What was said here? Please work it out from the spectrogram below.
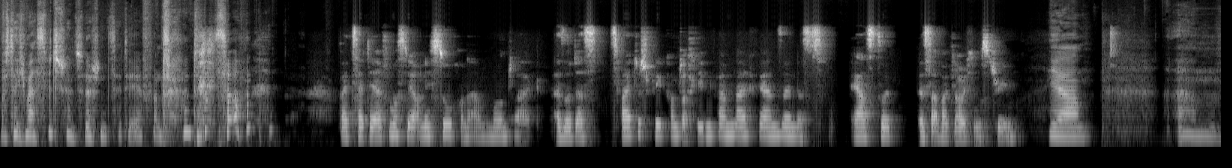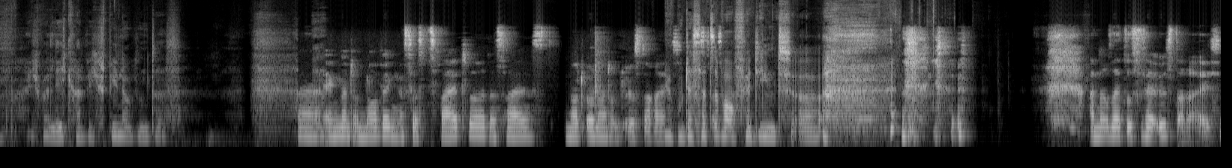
Muss ich mal switchen zwischen ZDF und Sound. Bei ZDF musst du ja auch nicht suchen am Montag. Also das zweite Spiel kommt auf jeden Fall im Live-Fernsehen. Das erste ist aber, glaube ich, im Stream. Ja. Ähm, ich überlege gerade, welche Spiele sind das? Äh, England und Norwegen ist das zweite, das heißt Nordirland und Österreich. Ja gut, das hat es aber auch verdient. Äh. Andererseits ist es ja Österreich.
